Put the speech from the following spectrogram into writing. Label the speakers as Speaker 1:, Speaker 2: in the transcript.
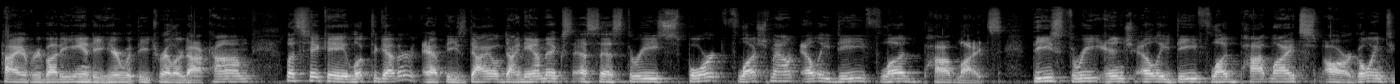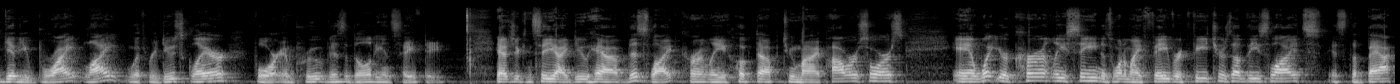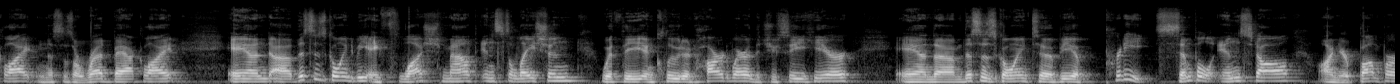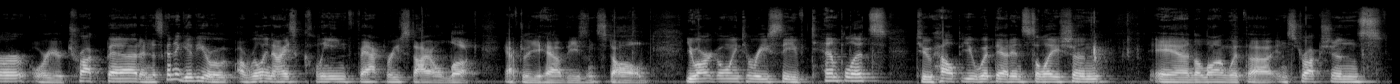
Speaker 1: Hi everybody, Andy here with eTrailer.com. Let's take a look together at these Diode Dynamics SS3 Sport Flush Mount LED Flood Pod Lights. These 3 inch LED flood pod lights are going to give you bright light with reduced glare for improved visibility and safety. As you can see, I do have this light currently hooked up to my power source. And what you're currently seeing is one of my favorite features of these lights. It's the backlight, and this is a red backlight. And uh, this is going to be a flush mount installation with the included hardware that you see here. And um, this is going to be a pretty simple install on your bumper or your truck bed. And it's going to give you a, a really nice, clean factory style look after you have these installed. You are going to receive templates to help you with that installation and along with uh, instructions.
